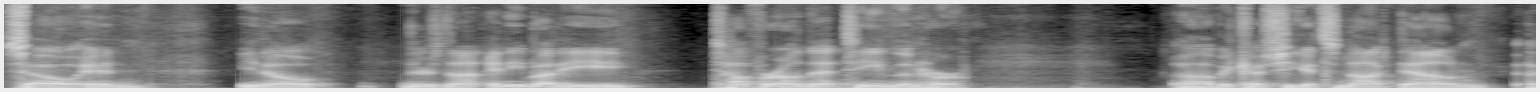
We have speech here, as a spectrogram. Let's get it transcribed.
So, and, you know, there's not anybody tougher on that team than her uh, because she gets knocked down uh,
